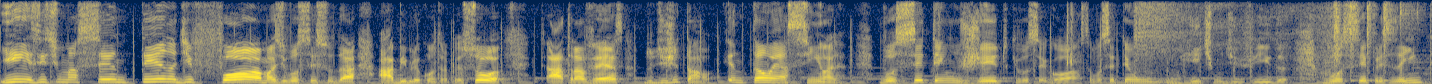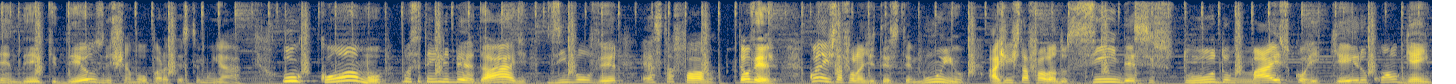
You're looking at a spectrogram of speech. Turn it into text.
E existe uma centena de formas de você estudar a Bíblia com outra pessoa através do digital. Então é assim, olha, você tem um jeito que você gosta, você tem um, um ritmo de vida, você precisa entender que Deus lhe chamou para testemunhar o como você tem liberdade de desenvolver esta forma. Então veja, quando a gente está falando de testemunho, a gente está falando sim desse estudo mais corriqueiro com alguém.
